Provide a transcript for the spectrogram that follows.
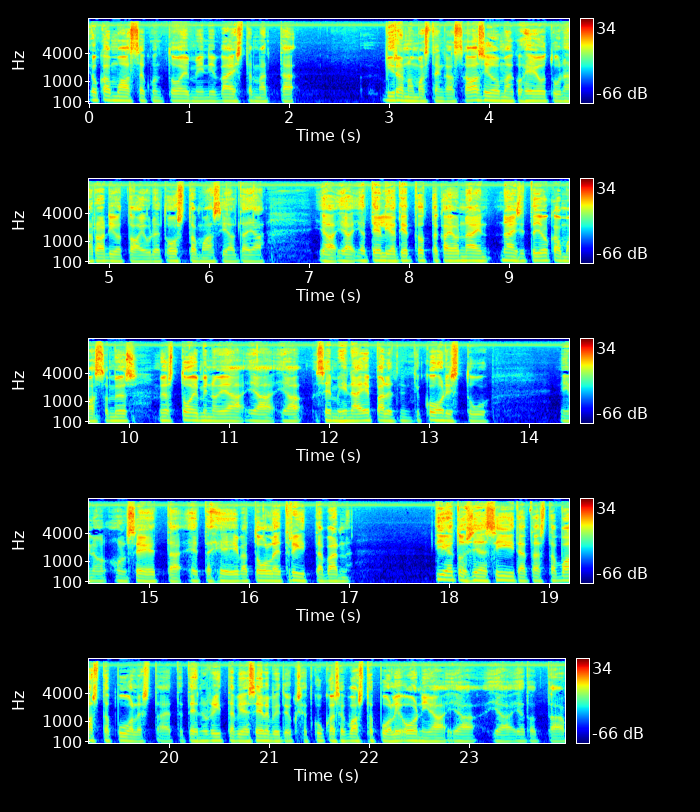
joka maassa kun toimii, niin väistämättä viranomaisten kanssa asioimaan, kun he joutuu nämä radiotaajuudet ostamaan sieltä ja ja, ja, ja Telia totta kai on näin, näin sitten joka maassa myös, myös toiminut ja, ja, ja se, mihin nämä epäilyt nyt kohdistuu, niin on, on se, että, että he eivät olleet riittävän – tietoisia siitä tästä vastapuolesta, että tehnyt riittäviä selvityksiä, että kuka se vastapuoli on ja, ja, ja, ja, tota,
